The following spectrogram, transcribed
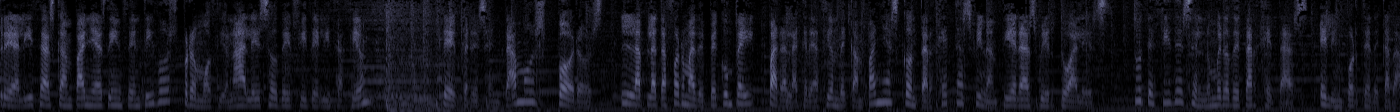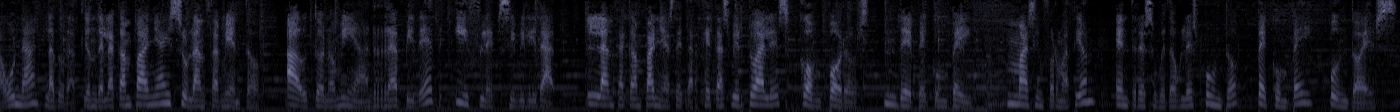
¿Realizas campañas de incentivos, promocionales o de fidelización? Te presentamos Poros, la plataforma de Pecumpay para la creación de campañas con tarjetas financieras virtuales. Tú decides el número de tarjetas, el importe de cada una, la duración de la campaña y su lanzamiento. Autonomía, rapidez y flexibilidad. Lanza campañas de tarjetas virtuales con Poros de Pecumpay. Más información en www.pecumpay.es.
